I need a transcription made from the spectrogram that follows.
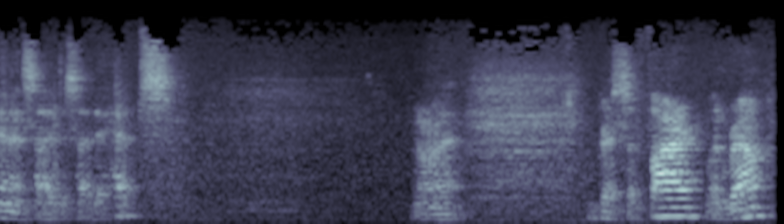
And then side to side the hips. Alright. Breath of fire. One round.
